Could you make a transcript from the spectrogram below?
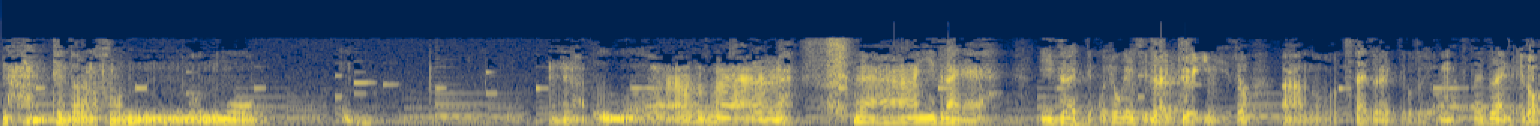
なんて言うんだろうな、その、もう、なうわ言いづらいね。言いづらいってこう表現しづらいっていう意味ですよ。あの、伝えづらいってことで、まあ、伝えづらいんだけど、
